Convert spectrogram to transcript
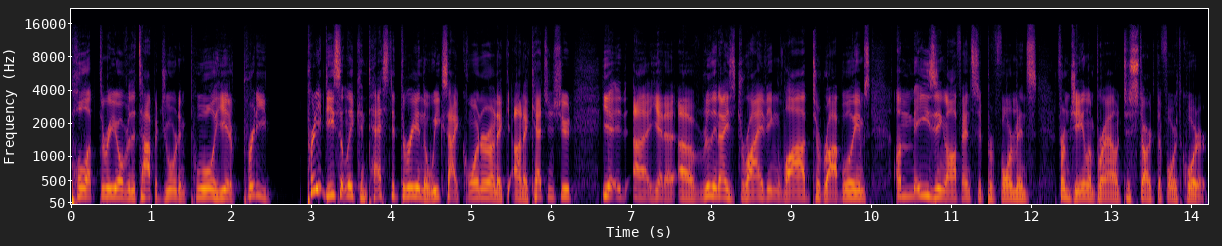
pull up three over the top of Jordan Poole. He hit a pretty pretty decently contested three in the weak side corner on a on a catch and shoot. He, uh, he had a, a, really nice driving lob to Rob Williams. Amazing offensive performance from Jaylen Brown to start the fourth quarter.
